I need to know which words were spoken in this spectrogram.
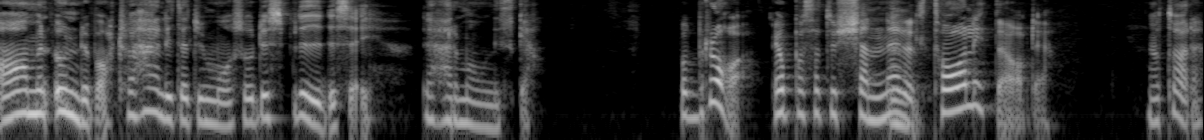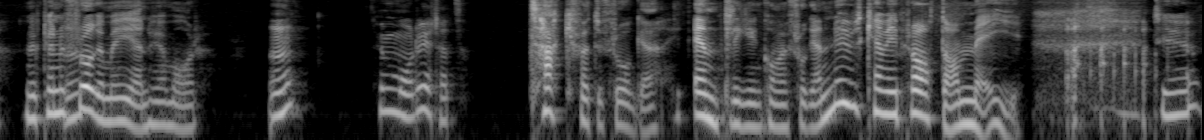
Ja men underbart, vad härligt att du mår så. Det sprider sig. Det harmoniska. Vad bra. Jag hoppas att du känner, Mm. ta lite av det. Jag tar det. Nu kan du Mm. fråga mig igen hur jag mår. Mm. Hur mår du hjärtat? Tack för att du frågar. Äntligen kommer frågan. Nu kan vi prata om mig. Du,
